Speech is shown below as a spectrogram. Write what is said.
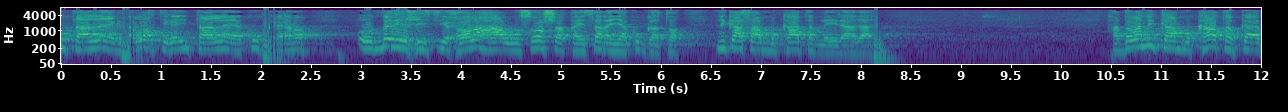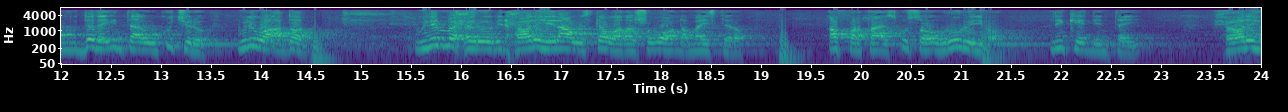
intaa la egna waktiga intaa la eg ku keeno oo madaxiisii xoolaha uu soo shaqaysanaya ku gato. Ninkaasaa mukaatab la yidhaahdaa haddaba ninkaa mukaatabkaa muddada intaa uu ku jiro weli waa addoon. Weli ma xoroobin xoolihii ilaa uu iska wada shubo oo dhammaystiro. Afartaa isku soo ururiyo ninkii dhintay xoolihii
